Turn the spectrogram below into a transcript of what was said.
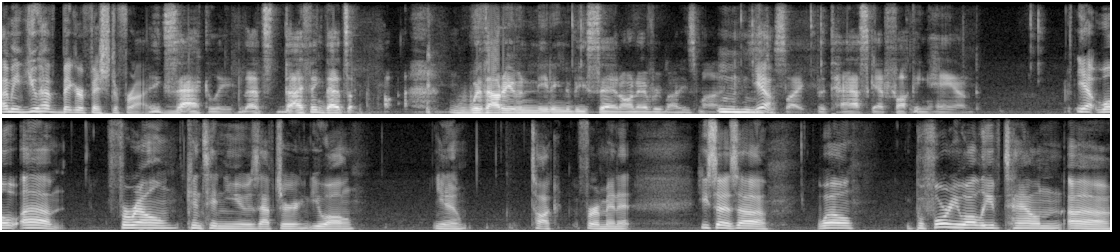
I mean, you have bigger fish to fry. Exactly. That's. I think that's without even needing to be said on everybody's mind. Yeah. It's like the task at fucking hand. Yeah, well, um, Pharrell continues after you all, you know, talk for a minute. He says, uh, well, before you all leave town, uh,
